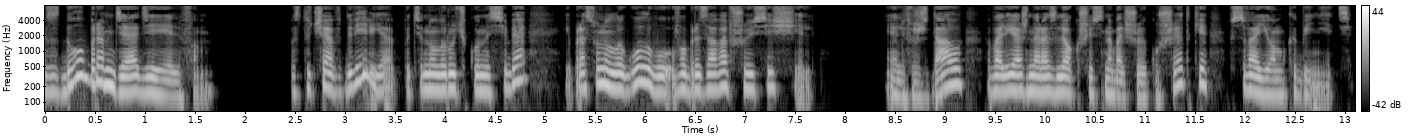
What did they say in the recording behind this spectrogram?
с добрым дядей-эльфом. Постучав в дверь, я потянула ручку на себя и просунула голову в образовавшуюся щель. Эльф ждал, вальяжно разлегшись на большой кушетке в своем кабинете.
